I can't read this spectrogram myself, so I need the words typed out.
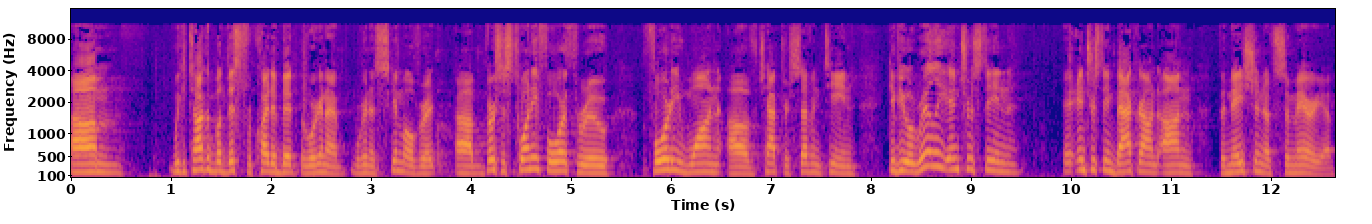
Um, we could talk about this for quite a bit, but we're going we're gonna skim over it. Um, verses 24 through 41 of chapter 17 give you a really interesting, interesting background on the nation of Samaria.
